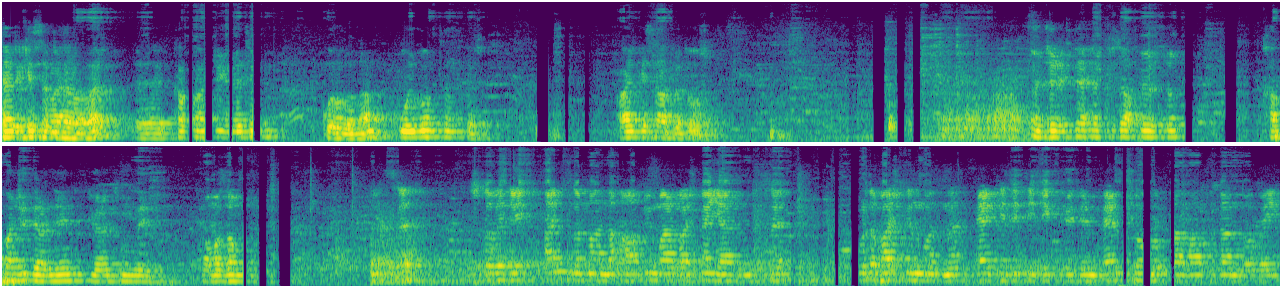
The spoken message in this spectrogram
Herkese merhabalar. Ee, Kapancı Yönetim Kurulu'ndan Uygun Tıntkır. Herkese afiyet olsun. Öncelikle olsun. Kapancı Derneği'nin yönetimindeyiz. Ramazan Kendisi Mustafa Bey aynı zamanda abim var başkan yardımcısı. Burada başkanım adına herkese teşekkür ederim. Vermiş olduğum kahvaltıdan dolayı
